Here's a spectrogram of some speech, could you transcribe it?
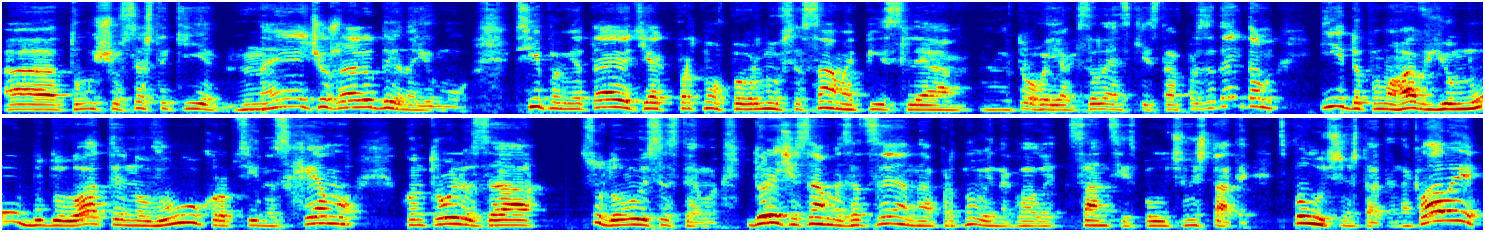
А, Тому що все ж таки не чужа людина йому. Всі пам'ятають, як Портнов повернувся саме після того, як Зеленський став президентом, і допомагав йому будувати нову корупційну схему контролю за судовою системою. До речі, саме за це на Портнової наклали санкції Сполучені Штати. Сполучені Штати наклали.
